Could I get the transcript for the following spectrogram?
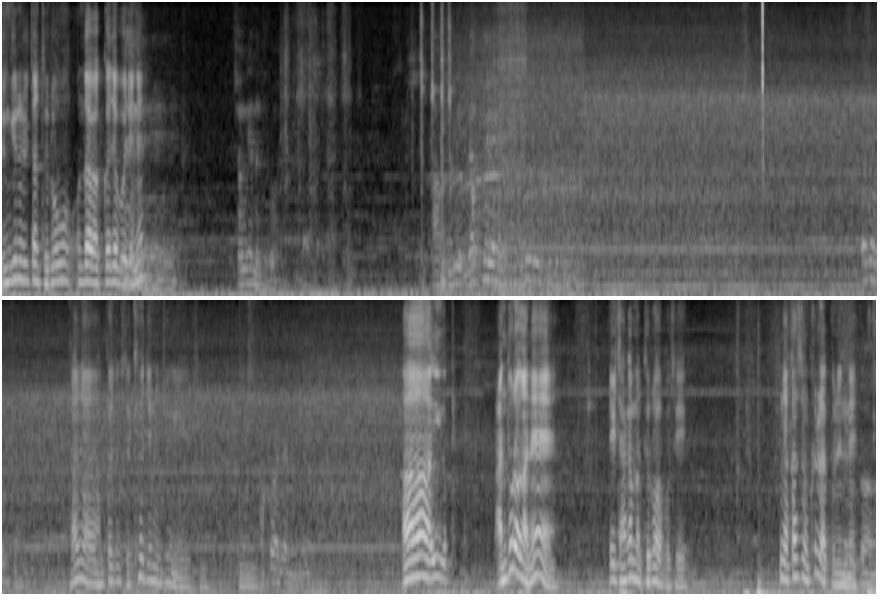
전기는 일단 들어온다가 꺼져버리네? 네, 네, 네. 전기는 들어와. 아 옆에 소리. 아니야 안 꺼졌어요 켜지는 중이에요 지금 음. 바꿔야 되는데. 아 이거 안 돌아가네 여기 잠깐만 들어와 보세요 그냥 갔으면 큰일 날 뻔했네 그러니까.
